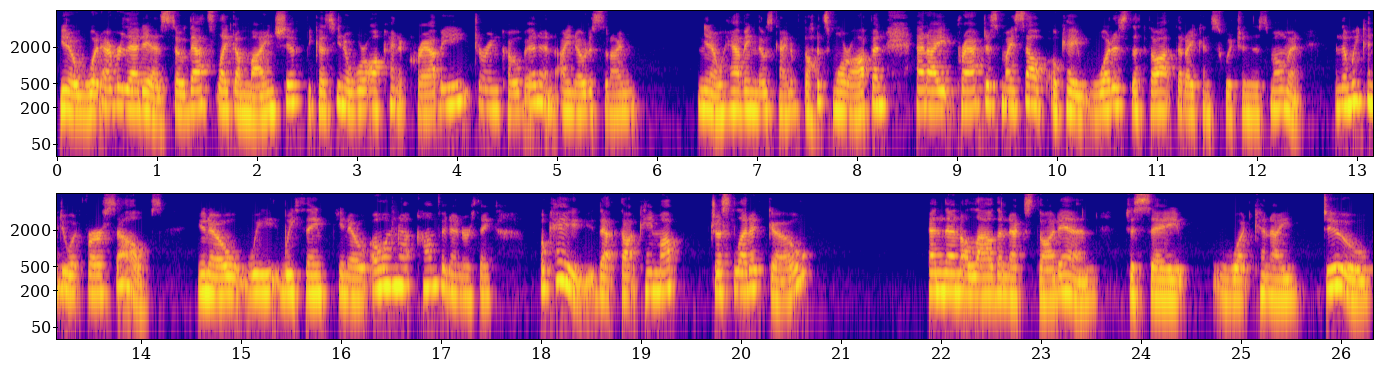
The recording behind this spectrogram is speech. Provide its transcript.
you know, whatever that is. So that's like a mind shift because, you know, we're all kind of crabby during COVID. And I notice that I'm, you know, having those kind of thoughts more often. And I practice myself, okay, what is the thought that I can switch in this moment? And then we can do it for ourselves. You know, we, we think, you know, oh, I'm not confident or think, okay, that thought came up, just let it go. And then allow the next thought in to say, what can I do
